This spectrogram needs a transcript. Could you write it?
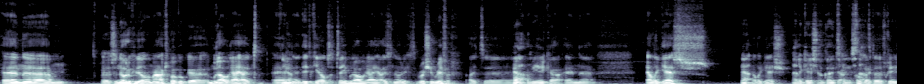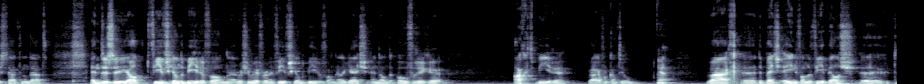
En ehm, eh, ze nodigen dan normaal gesproken ook eh, een brouwerij uit. En Ja. dit keer hadden ze twee brouwerijen uitgenodigd. Russian River uit Ja. Amerika en Allagash. Ja. Allagash. Allegash, ook uit de Verenigde ook Staten. uit de Verenigde Staten inderdaad. En dus eh, je had vier verschillende bieren van eh, Russian River en vier verschillende bieren van Allagash. En dan de overige acht bieren waren van Cantillon. Ja. Waar eh, de batch 1 van de vier Belge ged-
